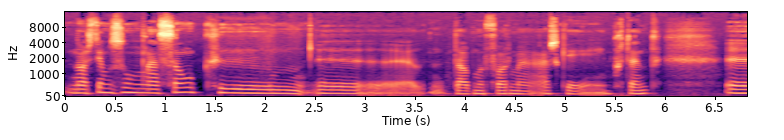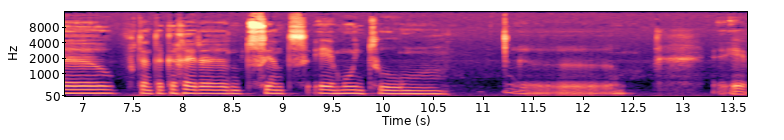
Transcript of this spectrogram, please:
nós temos uma ação que, uh, de alguma forma, acho que é importante. Uh, portanto, a carreira docente é muito é,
